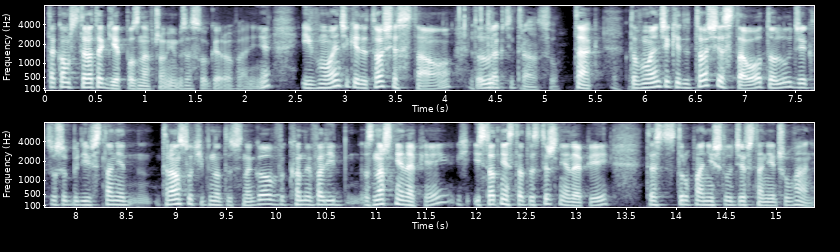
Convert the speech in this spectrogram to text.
Taką strategię poznawczą im zasugerowali, nie? I w momencie, kiedy to się stało... To w trakcie transu. Tak. Okay. To w momencie, kiedy to się stało, to ludzie, którzy byli w stanie transu hipnotycznego, wykonywali znacznie lepiej, istotnie statystycznie lepiej test strupa niż ludzie w stanie czuwania.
